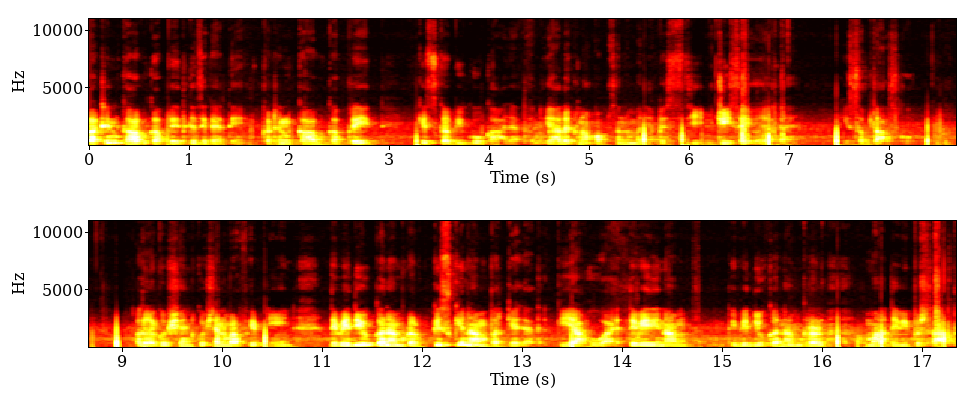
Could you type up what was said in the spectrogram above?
कठिन काव्य का प्रेत किसे कहते हैं? कठिन काव्य का प्रेत किस कवि को कहा जाता है? तो याद रखना ऑप्शन नंबर यहाँ पे सी डी सही हो जाता है, कि सबदास को। अगला question question number fifteen Dwivedi युग का नामकरण किसके नाम पर किया जाता है? किया हुआ है? द्विवेदी नाम, द्विवेदी युग का नामकरण महादेवी प्रसाद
